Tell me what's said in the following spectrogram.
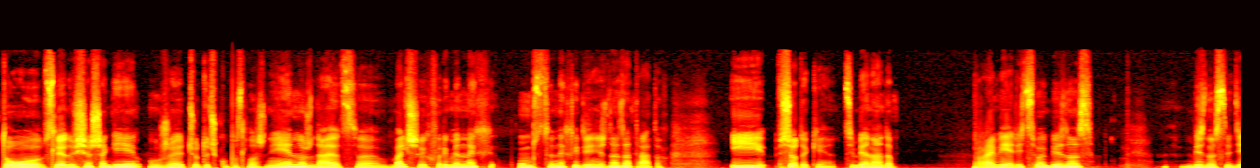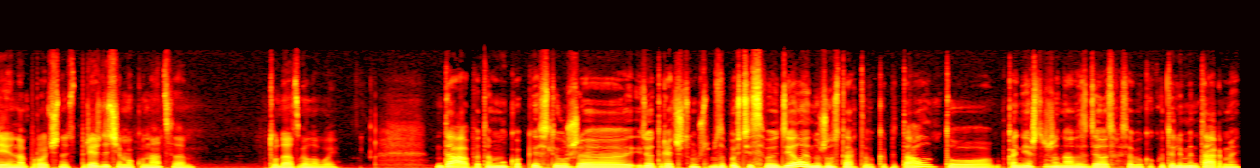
то следующие шаги уже чуточку посложнее нуждаются в больших временных, умственных и денежных затратах. И все-таки тебе надо проверить свой бизнес, бизнес-идею на прочность, прежде чем окунаться туда с головой. Да, потому как если уже идет речь о том, чтобы запустить свое дело и нужен стартовый капитал, то, конечно же, надо сделать хотя бы какой-то элементарный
